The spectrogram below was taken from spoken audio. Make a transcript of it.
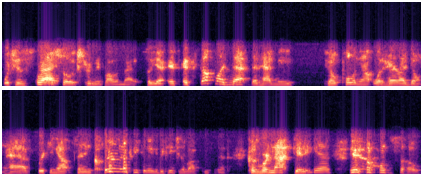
which is Right. also extremely problematic. So yeah, it's it's stuff like that that had me, you know, pulling out what hair I don't have, freaking out, saying clearly people need to be teaching about consent because we're not getting it. yes You know, so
